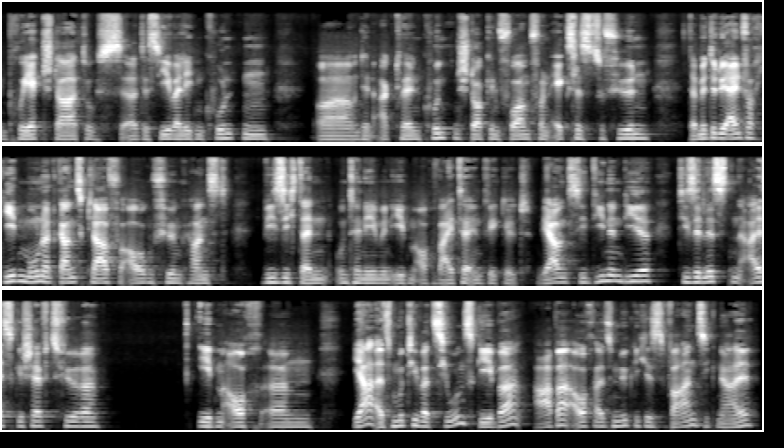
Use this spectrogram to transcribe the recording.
den Projektstatus des jeweiligen Kunden äh, und den aktuellen Kundenstock in Form von Excels zu führen, damit du dir einfach jeden Monat ganz klar vor Augen führen kannst, wie sich dein Unternehmen eben auch weiterentwickelt. Ja, und sie dienen dir, diese Listen als Geschäftsführer, eben auch ähm, ja als Motivationsgeber, aber auch als mögliches Warnsignal.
